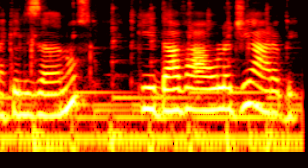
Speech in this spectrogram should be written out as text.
naqueles anos que dava aula de árabe.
